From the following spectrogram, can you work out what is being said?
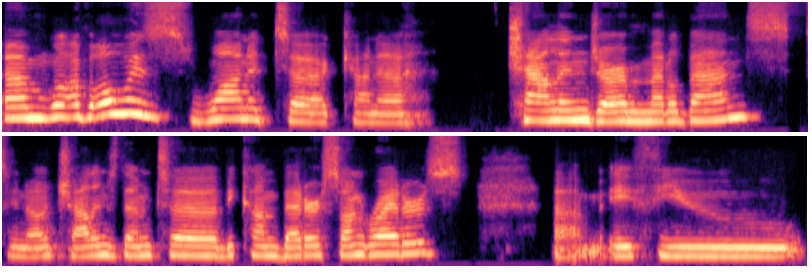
Um, well, I've always wanted to kind of challenge our metal bands, you know, challenge them to become better songwriters. Um, if you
